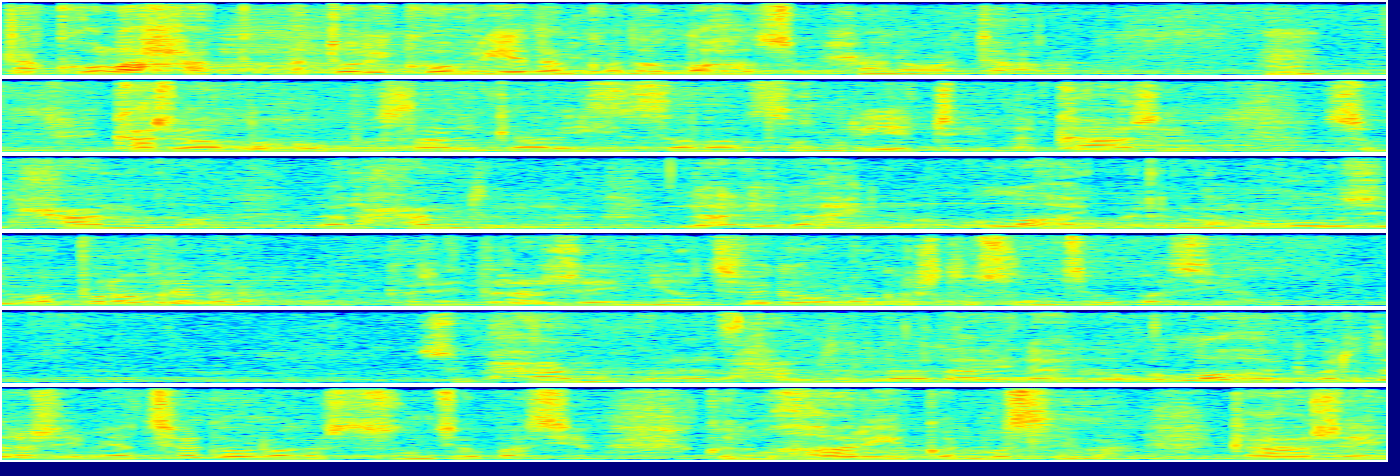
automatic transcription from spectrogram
Tako lahak, a toliko vrijedan kod Allaha subhanahu wa ta'ala. Hm. Kaže Allahov poslanik alihi salavcam riječi da kažem subhanallah, alhamdulillah, la ilaha illallah, Allahu ikbar. nam ono uzima puno vremena. Kaže, draže mi od svega onoga što sunce obasija. Subhanallah, alhamdulillah, la ilaha illallah, Allahu ekber, draže mi od svega onoga što sunce obasija. Kod Buhari kod muslima kaže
